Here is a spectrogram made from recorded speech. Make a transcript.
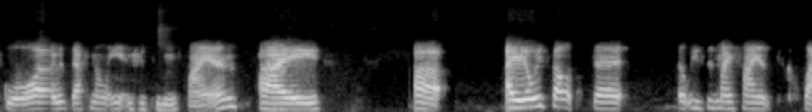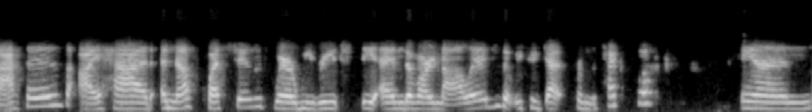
school, I was definitely interested in science. I uh, I always felt that, at least in my science classes, I had enough questions where we reached the end of our knowledge that we could get from the textbook. And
